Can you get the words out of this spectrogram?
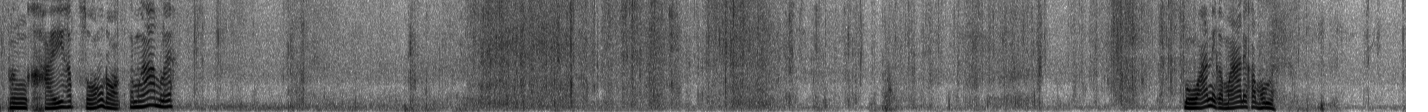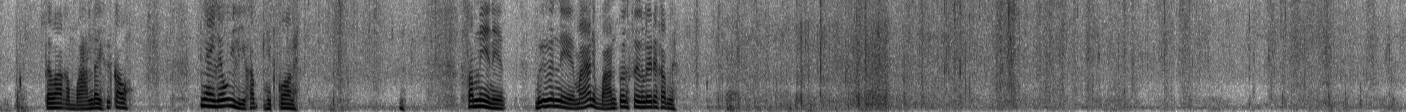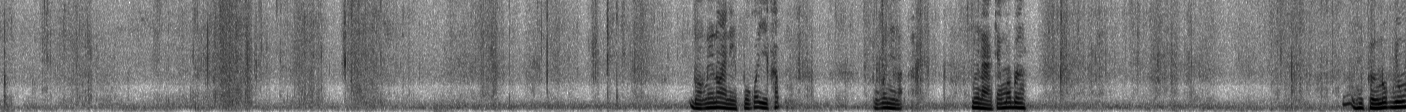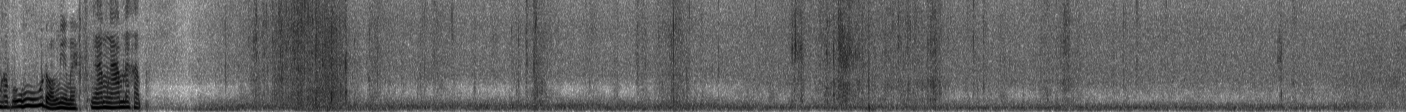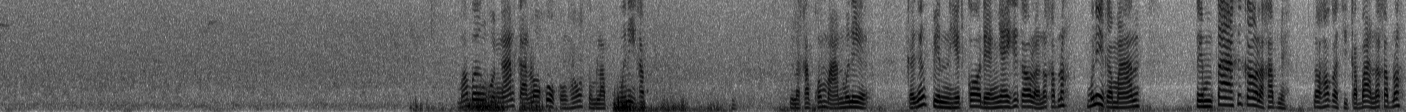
ดเพิงไข่ครับสองดอกงามๆเลยหมูหวานนี่กับม้าได้ครับผมแต่ว่ากับบานได้คือเก่าใหญ่เร็วอีหลีครับเห็ดกอเนี่ยซ้ำนี่นี่ มืออื่นนี่ม้านี่บานเปิงเซิงเลยได้อครับเนี่ยดอกน้อยๆนี่ปลูกไว้อีกครับปลูกไว้นี่ละมือหนาจังมาเบิง เพิงนกยุงครับโอ้โหดอกนี่ไหมงามงามเลยครับ มาเบิ่ งานการรอโคกของเขาสำหรับมื้อนี้ครับนี่แหละครับความหมานมื้อนี้ก็ยังเป็นเห็ดกอแดงใหญ่คือเก่าแหละเนาะครับเนาะมื้อนี้ก็หมานเต็มตาคือเก่าล่ะครับเนี่ยแล้วเขาก็สิกลับบ้านแล้วครับเนาะ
